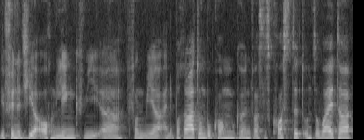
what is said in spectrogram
Ihr findet hier auch einen Link, wie ihr von mir eine Beratung bekommen könnt, was es kostet und so weiter.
